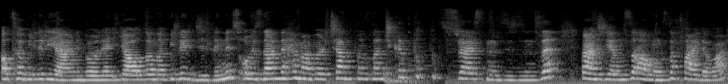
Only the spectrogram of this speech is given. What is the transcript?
atabilir yani böyle yağlanabilir cildiniz. O yüzden de hemen böyle çantanızdan çıkarıp pıt pıt sürersiniz yüzünüze. Bence yanınıza almanızda fayda var.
